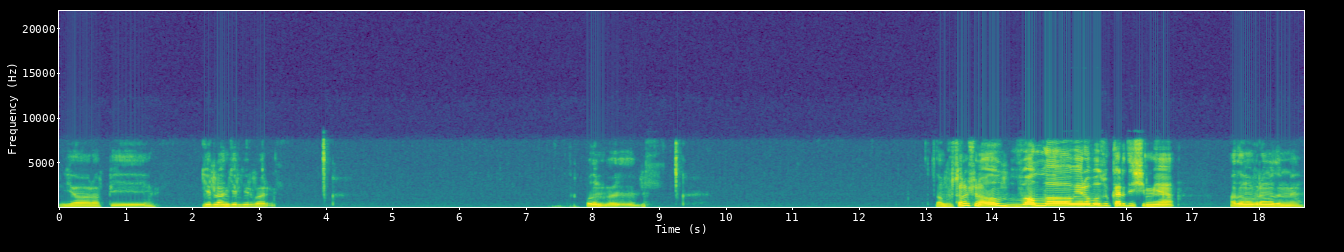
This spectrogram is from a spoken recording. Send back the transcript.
Ya Rabbi. Gir lan gir gir var. Oğlum ö- lan vursana şunu. Al vallahi Vero bozuk kardeşim ya. Adamı vuramadım ya.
